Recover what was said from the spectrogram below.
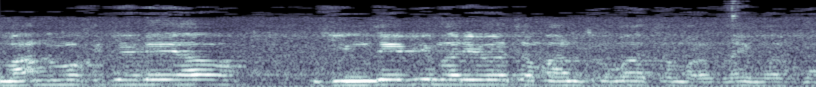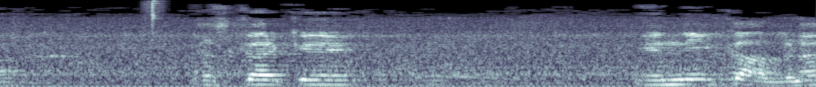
ਮਨਮੁਖ ਜਿਹੜੇ ਆ ਉਹ ਜਿਉਂਦੇ ਵੀ ਮਰੇ ਹੋਏ ਤਾਂ ਮਨ ਤੋਂ ਬਾਅਦ ਤਾਂ ਮਰਨਾ ਹੀ ਮਰਨਾ। ਇਸ ਕਰਕੇ ਇੰਨੀ ਘਾਲਣਾ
